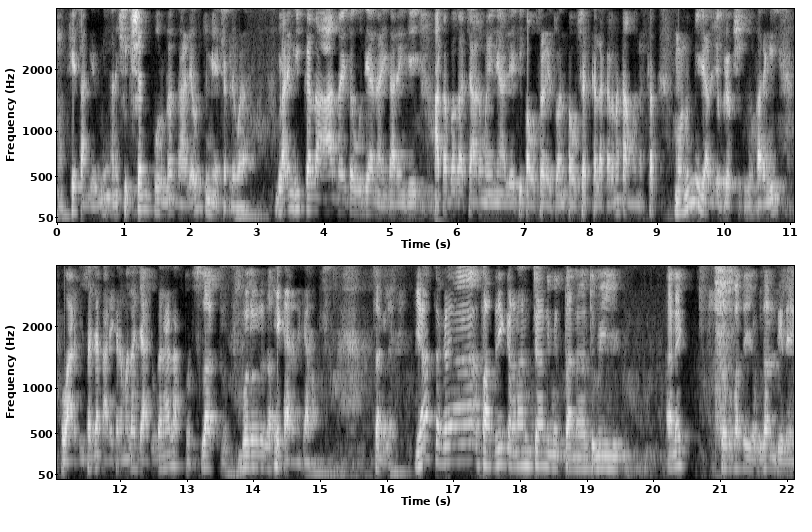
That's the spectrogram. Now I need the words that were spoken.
हे सांगेल मी. आणि शिक्षण पूर्ण झाल्यावर तुम्ही याच्याकडे वळा. कारण ही कला आज आहे तर उद्या नाही. कारण की आता बघा चार महिने आले की पावसाळा येतो आणि पावसाळ्यात कलाकारांना कामं नसतात. म्हणून मी जादूचे प्रयोग शिकलो. कारण की वाढदिवसाच्या कार्यक्रमाला जादूगर हा लागतोच. लागतोच. बोलवलं जातं. हे कारण आहे त्यामागचं. चांगलं आहे. या सगळ्या सादरीकरणांच्या निमित्तानं तुम्ही अनेक स्वरूपाचे योगदान दिले.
